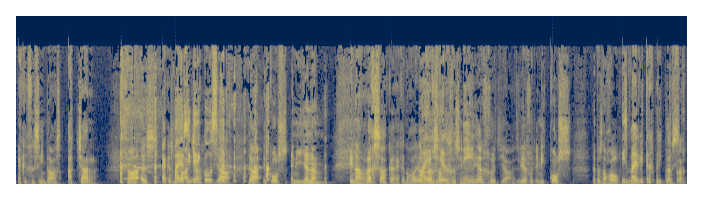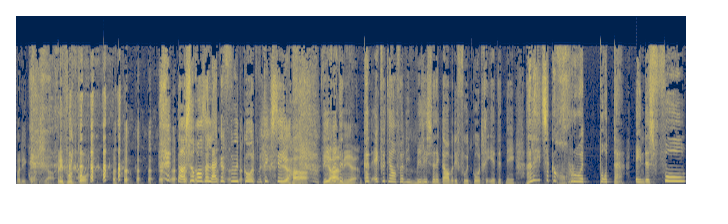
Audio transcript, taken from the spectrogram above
Ek het gesien daar's achar. Daar is ek is baie sien die kos. Ja. Ja, ek kos en die heuning en dan rugsakke. Ek het nogal heel rugsakke gesien. Nee? Leer goed, ja. Leer goed en die kos. Dit was nogal Is meer weer terug by die kos. Terug by die kos, ja. By die food court. Daar's nogal 'n lekker food court moet ek sê. Ja. Wie ja, wat, nee. Kan ek vertel van die mielies wat ek daar by die food court geëet het nê? Hulle het sulke groot potte en dis vol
